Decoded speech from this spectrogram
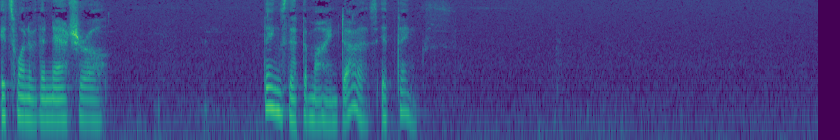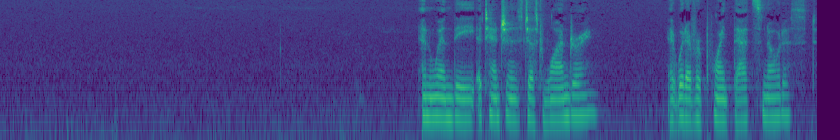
It's one of the natural things that the mind does, it thinks. And when the attention is just wandering, at whatever point that's noticed,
